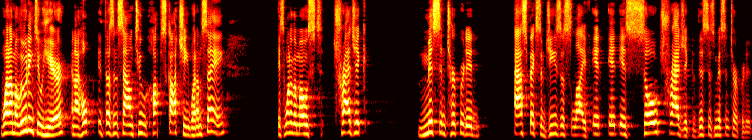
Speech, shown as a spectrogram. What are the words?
What I'm alluding to here, and I hope it doesn't sound too hopscotchy what I'm saying, it's one of the most tragic, misinterpreted aspects of Jesus' life. It, it is so tragic that this is misinterpreted.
